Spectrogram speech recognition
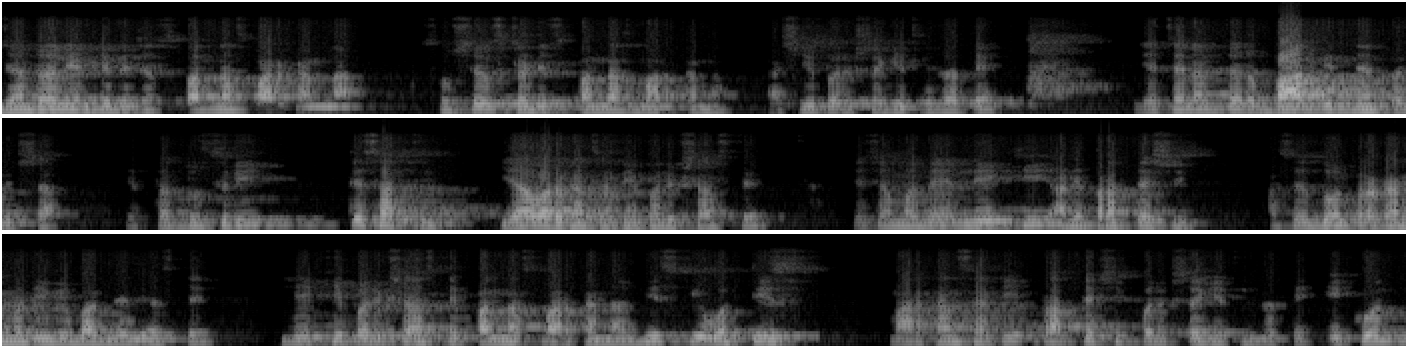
जनरल इंटेलिजन्स पन्नास मार्कांना सोशल स्टडीज पन्नास मार्कांना अशी परीक्षा घेतली जाते. याच्यानंतर बाल विज्ञान परीक्षा. इयत्ता दुसरी ते सातवी या वर्गांसाठी ही परीक्षा असते. त्याच्यामध्ये लेखी आणि प्रात्यक्षिक असे दोन प्रकारांमध्ये विभागलेली असते. लेखी परीक्षा असते पन्नास मार्कांना वीस किंवा तीस मार्कांसाठी प्रात्यक्षिक परीक्षा घेतली जाते. एकूण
